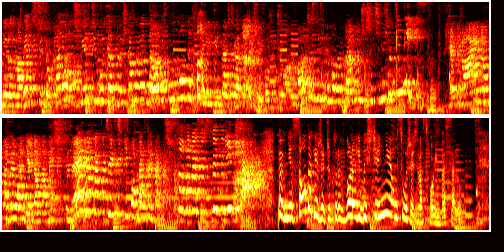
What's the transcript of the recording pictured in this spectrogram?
Nie rozmawiam z ciocią Hanią od śmierci wujka Zbyszka, bo nie oddała mi 100 zł, które jej 15 lat wcześniej pożyczyłam. Walczę z tymi hemoroidami już trzeci miesiąc i nic. Przed wojną to było nie do pomyślenia tak cycki pokazywać. Co to za wstydnica? Pewnie są takie rzeczy, których wolelibyście nie usłyszeć na swoim weselu.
